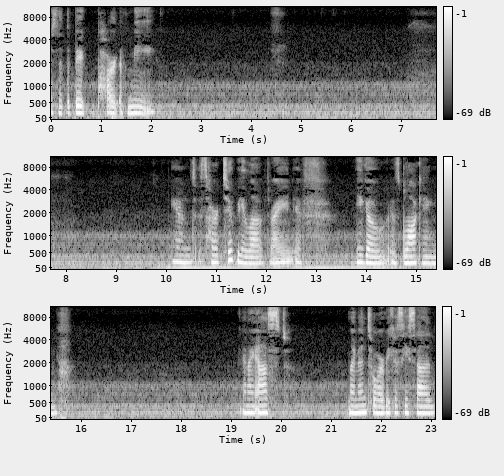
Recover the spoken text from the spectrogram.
is that the big part of me And it's hard to be loved, right? If ego is blocking. And I asked my mentor because he said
